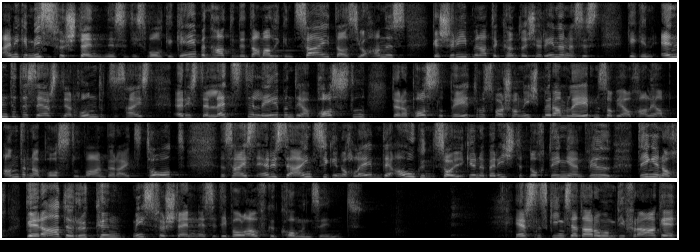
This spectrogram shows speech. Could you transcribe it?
einige Missverständnisse, die es wohl gegeben hat in der damaligen Zeit, als Johannes geschrieben hat. Ihr könnt euch erinnern, es ist gegen Ende des ersten Jahrhunderts, das heißt, er ist der letzte lebende Apostel. Der Apostel Petrus war schon nicht mehr am Leben, so wie auch alle anderen Apostel waren bereits tot. Das heißt, er ist der einzige noch lebende Augenzeuge er berichtet noch Dinge und will Dinge noch gerade rücken, Missverständnisse, die wohl aufgekommen sind. Erstens ging es ja darum, um die Frage,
